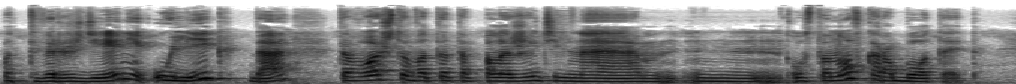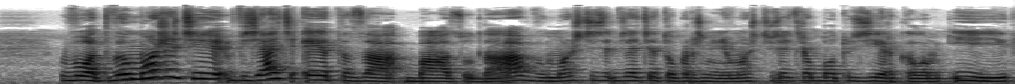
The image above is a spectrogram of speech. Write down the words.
подтверждений, улик, да, того, что вот эта положительная установка работает. Вот, вы можете взять это за базу, да, вы можете взять это упражнение, можете взять работу с зеркалом и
